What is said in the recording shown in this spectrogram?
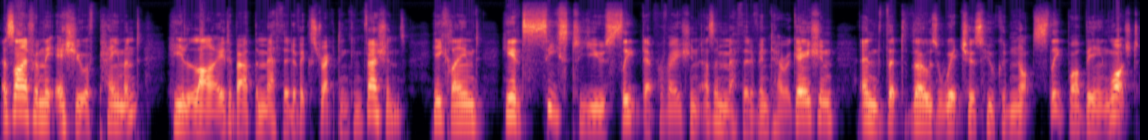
Aside from the issue of payment, he lied about the method of extracting confessions, he claimed he had ceased to use sleep deprivation as a method of interrogation, and that those witches who could not sleep while being watched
